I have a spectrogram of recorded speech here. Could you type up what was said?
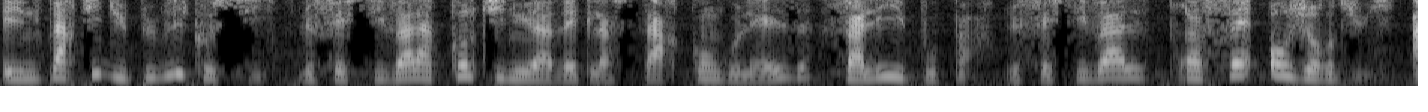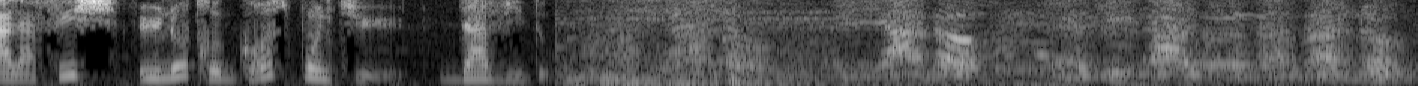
et une partie du public aussi. Le festival a continué avec la star congolaise Fali Ipupa. Le festival prend fin aujourd'hui. À l'affiche, une autre grosse pointure, Davido. Seguir vai levantando.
